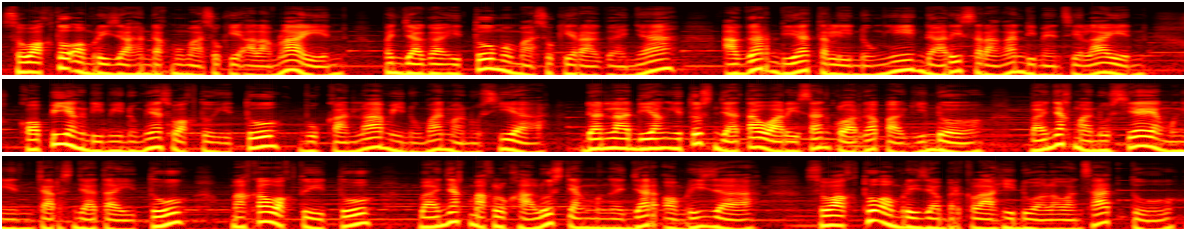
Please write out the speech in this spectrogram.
Sewaktu Om Riza hendak memasuki alam lain, penjaga itu memasuki raganya agar dia terlindungi dari serangan dimensi lain. Kopi yang diminumnya sewaktu itu bukanlah minuman manusia. Dan ladiang itu senjata warisan keluarga Pak Gindo. Banyak manusia yang mengincar senjata itu, maka waktu itu banyak makhluk halus yang mengejar Om Riza. Sewaktu Om Riza berkelahi dua lawan satu,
